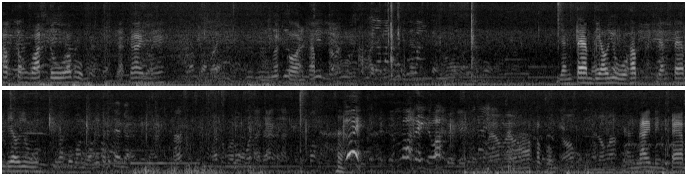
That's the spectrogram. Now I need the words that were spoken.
ครับต้องวัดดูครับผมจะได้ไหมวัดก่อนครับ ยังแต้มเดียวอยู่ครับ ยังแต้มเดียวอยู่เฮ้ยรอดได้เหรอวะอ๋อครับผม ยังได้หนึ่งแต้ม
